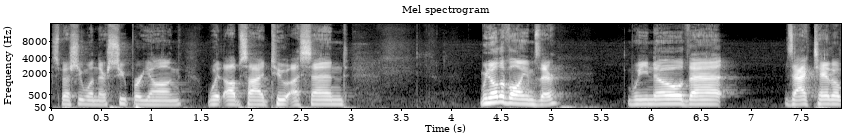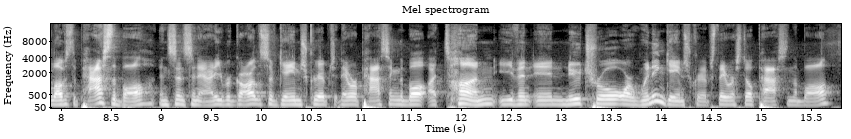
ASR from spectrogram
especially when they're super young with upside to ascend? We know the volume's there. We know that Zac Taylor loves to pass the ball in Cincinnati, regardless of game script. They were passing the ball a ton, even in neutral or winning game scripts. They were still passing the ball.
